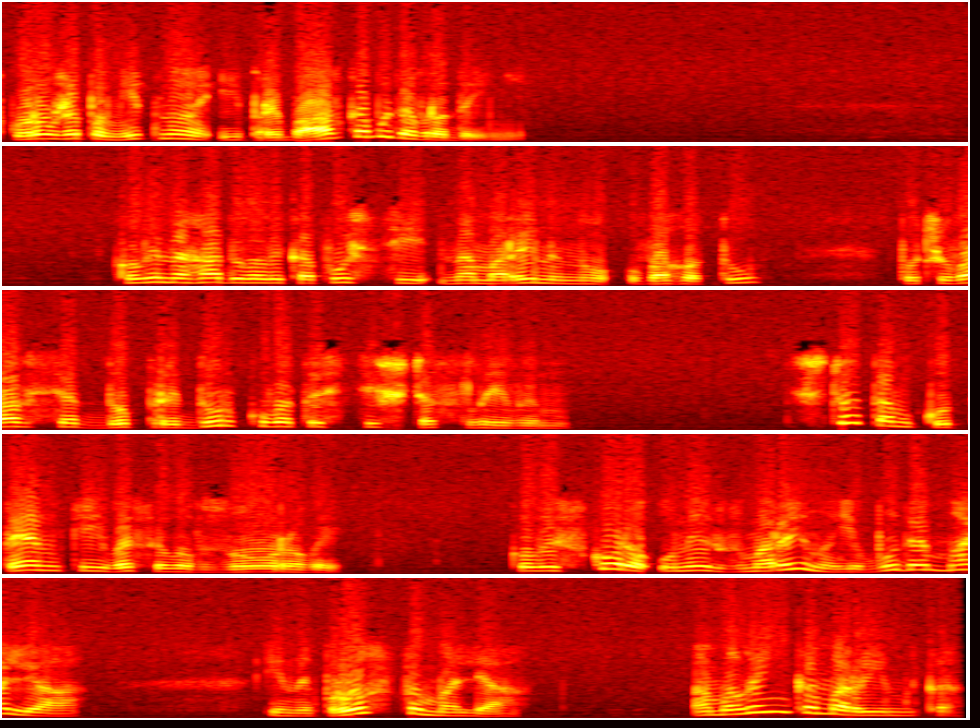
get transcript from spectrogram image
Скоро вже помітно і прибавка буде в родині. Коли нагадували капусті на Маринину ваготу, почувався до придуркуватості щасливим. Що там Кутенки й Веселовзорови, коли скоро у них з Мариною буде маля, і не просто маля, а маленька Маринка.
